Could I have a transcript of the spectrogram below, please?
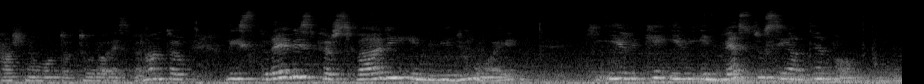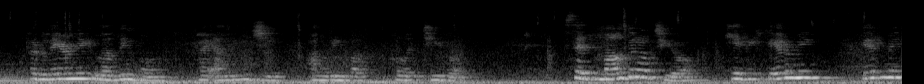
kaŝnomo Doktoro Esperanto, li strebis persvadi individuoj kiel qui ili investu sian tempo per lerni la lingvon kaj aligi al lingva kolektivo. Sed malgraŭ tio, ke li fermi firme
